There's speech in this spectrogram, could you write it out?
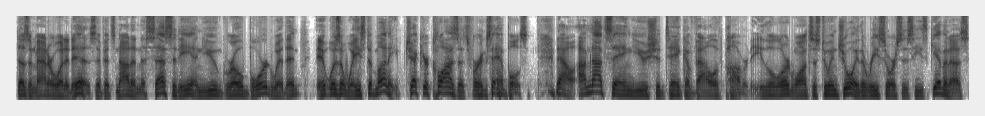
Doesn't matter what it is. If it's not a necessity and you grow bored with it, it was a waste of money. Check your closets for examples. Now, I'm not saying you should take a vow of poverty. The Lord wants us to enjoy the resources He's given us,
